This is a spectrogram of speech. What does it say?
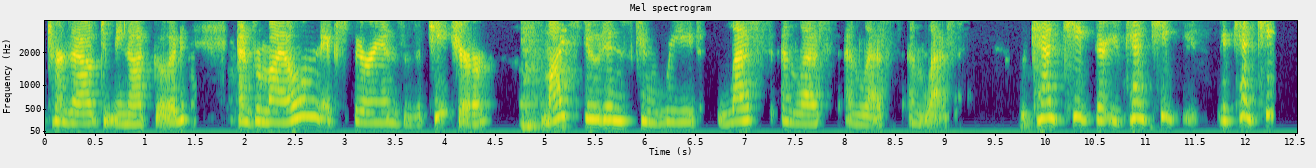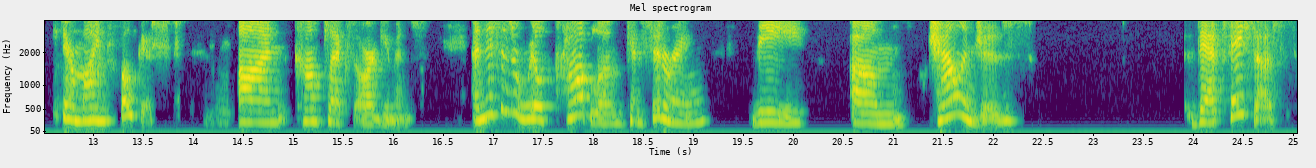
turns out to be not good. And from my own experience as a teacher, my students can read less and less and less and less. We can't keep their you can't keep you can't keep their mind focused on complex arguments. And this is a real problem considering the um, challenges that face us.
